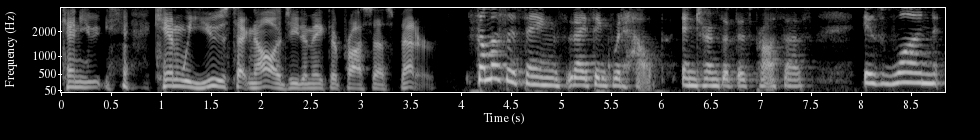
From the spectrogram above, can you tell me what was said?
Can you can we use technology to make the process better? Some of the things that I think would help in terms of this process is one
